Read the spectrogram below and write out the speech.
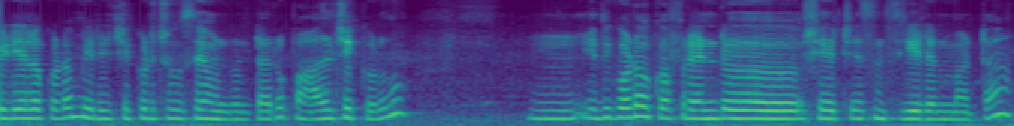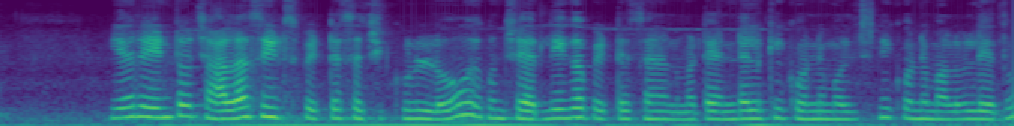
వీడియోలో కూడా మీరు ఈ చిక్కుడు చూసే ఉంటుంటారు పాల చిక్కుడు. ఇది కూడా ఒక ఫ్రెండ్ షేర్ uh, చేసిన సీడ్ అనమాట ఇయర్ ఏంటో చాలా సీడ్స్ పెట్టేసా చిక్కుల్లో కొంచెం ఎర్లీగా పెట్టేశాను అనమాట ఎండలకి కొన్ని మొలిచినాయి కొన్ని మొలవలేదు.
